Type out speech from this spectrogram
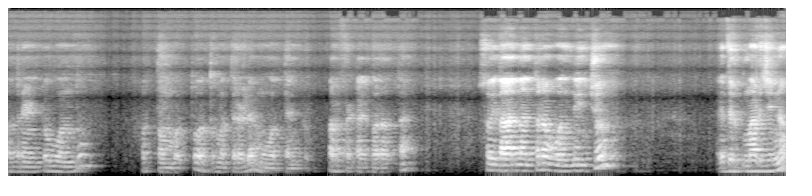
ಹದಿನೆಂಟು, ಒಂದು, ಹತ್ತೊಂಬತ್ತು, ಹತ್ತೊಂಬತ್ತೆರಡು, ಮೂವತ್ತೆಂಟು. ಪರ್ಫೆಕ್ಟಾಗಿ ಬರುತ್ತೆ. ಸೊ ಇದಾದ ನಂತರ ಒಂದು ಇಂಚು ಇದ್ರ ಮಾರ್ಜಿನ್ನು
